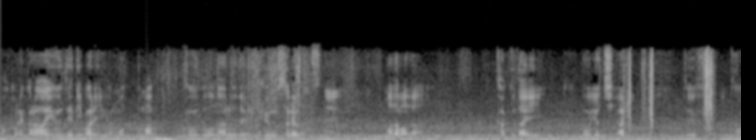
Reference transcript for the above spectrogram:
まあ、これからああいうデリバリーがもっとマクドナルドで普及すればですねまだまだ拡大の余地ありというふうに感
